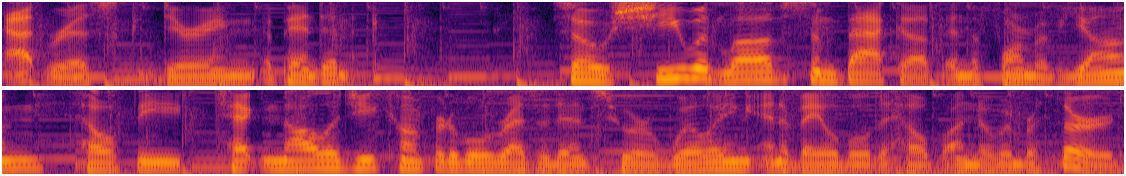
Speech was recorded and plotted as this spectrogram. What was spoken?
at risk during a pandemic. So she would love some backup in the form of young, healthy, technology comfortable residents who are willing and available to help on November 3rd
